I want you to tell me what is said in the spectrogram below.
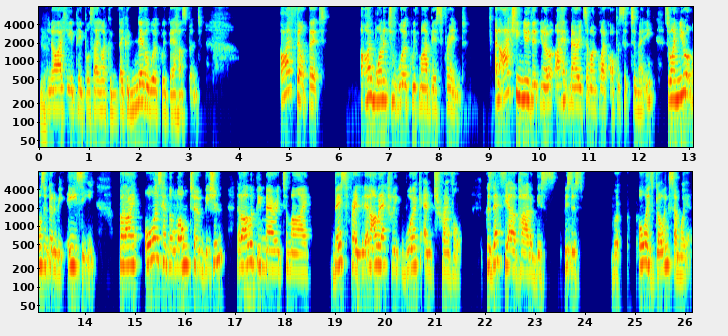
Yeah. You know, I hear people saying I could they could never work with their husband. I felt that I wanted to work with my best friend. And I actually knew that, you know, I had married someone quite opposite to me. So I knew it wasn't going to be easy, but I always had the long term vision that I would be married to my best friend and I would actually work and travel because that's the other part of this business. We're always going somewhere.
